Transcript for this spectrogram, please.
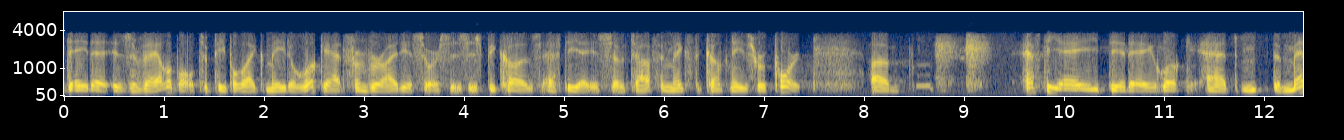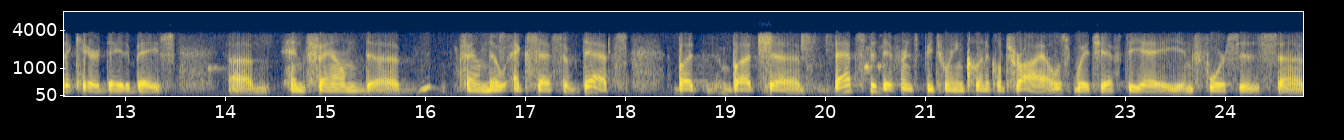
data is available to people like me to look at from a variety of sources is because FDA is so tough and makes the companies report. Um, FDA did a look at the Medicare database um, and found uh, found no excess of deaths. But but uh, that's the difference between clinical trials, which FDA enforces uh,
